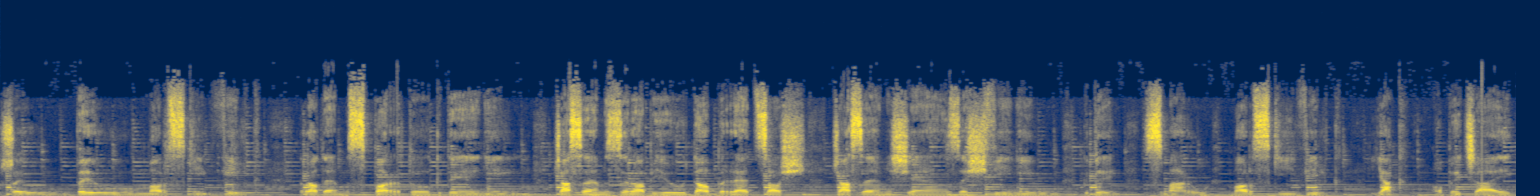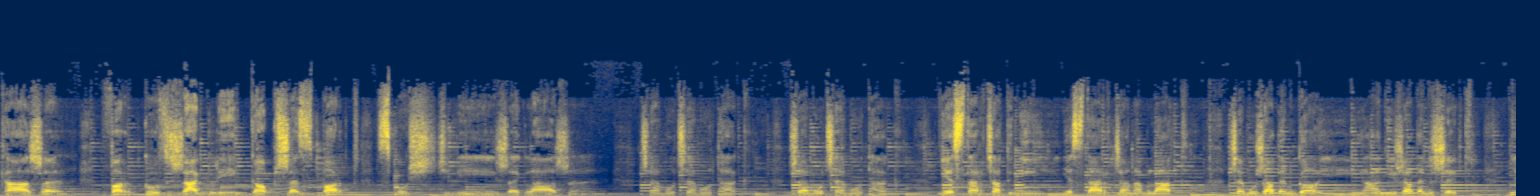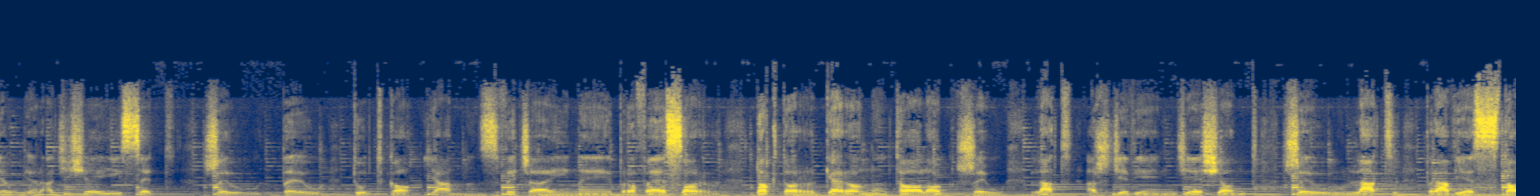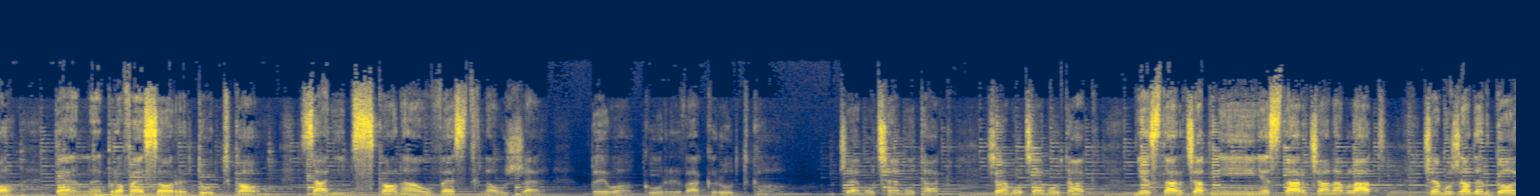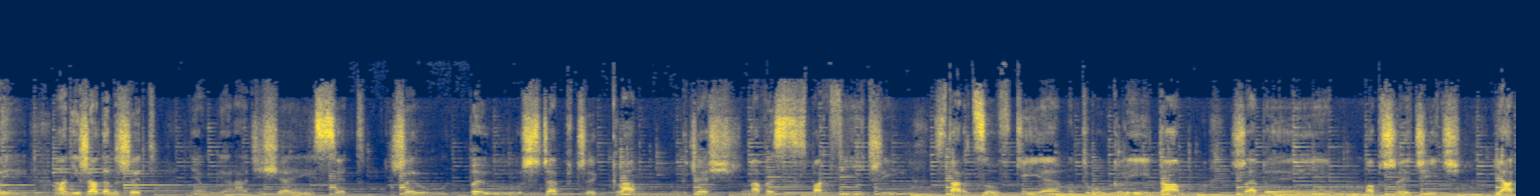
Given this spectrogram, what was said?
Żył, był morski wilk, rodem z portu Gdyni. Czasem zrobił dobre coś, czasem się ześwinił. Gdy zmarł morski wilk, jak obyczaj każe, w worku z żagli go przez bord spuścili żeglarze. Czemu, czemu tak? Czemu, czemu tak? Nie starcza dni, nie starcza nam lat. Czemu żaden goj, ani żaden Żyd nie umiera dzisiaj syt? Żył, był Tutko Jan, zwyczajny profesor, doktor gerontolog, żył lat aż dziewięćdziesiąt, żył lat prawie sto. Ten profesor Tutko, zanim skonał, westchnął, że było kurwa krótko. Czemu, czemu tak? Czemu, czemu tak? Nie starcza dni, nie starcza nam lat. Czemu żaden goj, ani żaden Żyd dzisiaj syt? Żył, był szczepczy klan gdzieś na wyspach Fidżi. Starców kijem tłukli tam, żeby im obrzydzić. Jak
